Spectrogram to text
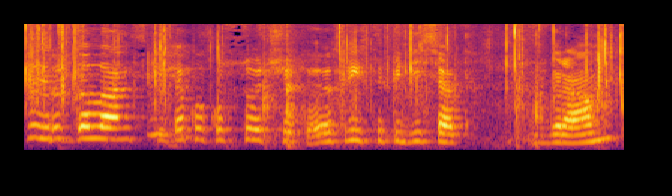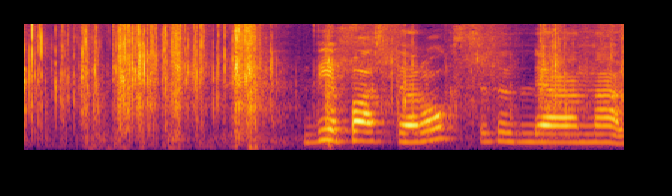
Сыр голландский, такой кусочек, э, 350 грамм. Две пасты Рокс, это для нас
